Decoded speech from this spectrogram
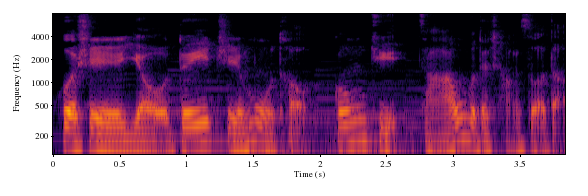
或是有堆置木头、工具、杂物的场所等。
